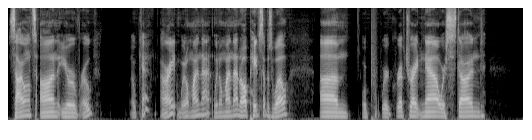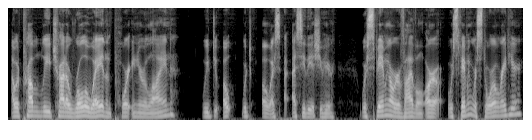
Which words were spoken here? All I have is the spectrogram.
Silence on your rogue. Okay. All right. We don't mind that. We don't mind that at all. Paint up as well. Um, we're we're gripped right now. We're stunned. I would probably try to roll away and then port in your line. We do. Oh, we're. Oh, I, I see the issue here. We're spamming our revival, or we're spamming restoral right here,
